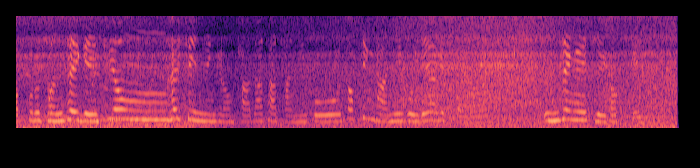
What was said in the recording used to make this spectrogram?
앞으로 전 세계 수영할 수 있는 그런 바다 다 다니고 서핑 다니고 이래야겠어요. 인생을 즐겁게.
